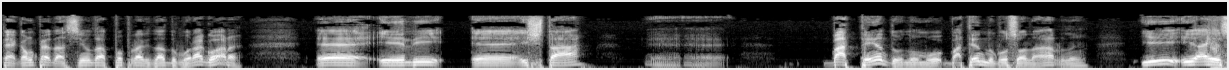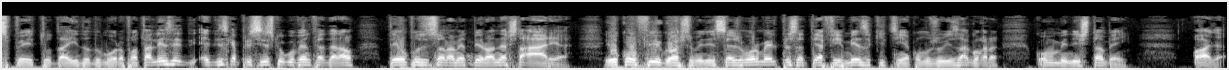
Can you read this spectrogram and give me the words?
pegar um pedacinho da popularidade do Moro. Agora, é, ele é, está é, batendo, no, batendo no Bolsonaro, né? E, e, a respeito da ida do Moro a Fortaleza, ele, ele diz que é preciso que o governo federal tenha um posicionamento melhor nesta área. Eu confio e gosto do ministro Sérgio Moro, mas ele precisa ter a firmeza que tinha como juiz agora, como ministro também. Olha,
